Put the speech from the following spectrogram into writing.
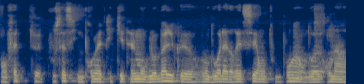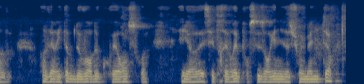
en fait tout ça c'est une problématique qui est tellement globale qu'on doit l'adresser en tout point. On a un, véritable devoir de cohérence. Euh, et c'est très vrai pour ces organisations humanitaires qui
